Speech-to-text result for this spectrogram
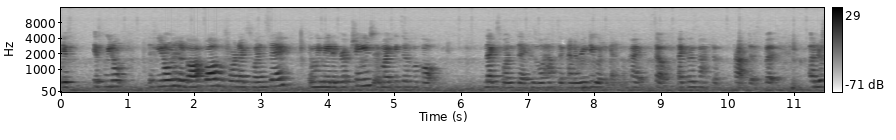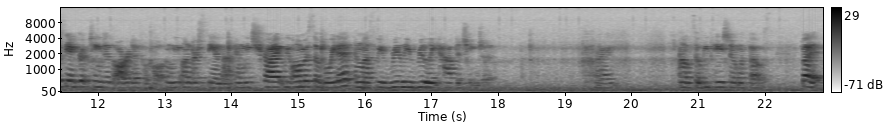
If if we don't if you don't hit a golf ball before next Wednesday and we made a grip change, it might be difficult next Wednesday because we'll have to kind of redo it again, okay? So that goes back to practice. But understand grip changes are difficult and we understand that and we try, we almost avoid it unless we really, really have to change it. All right? Um, so be patient with those. But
